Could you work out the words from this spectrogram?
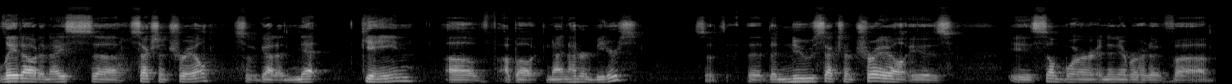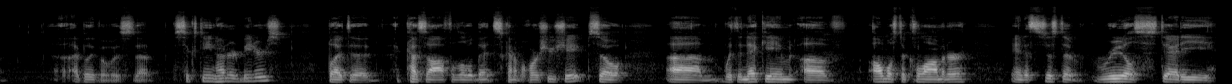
laid out a nice uh, section of trail. So we've got a net gain of about 900 meters. So the the new section of trail is is somewhere in the neighborhood of uh, I believe it was uh, 1600 meters, but uh, it cuts off a little bit. It's kind of a horseshoe shape. So um, with a net gain of almost a kilometer, and it's just a real steady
